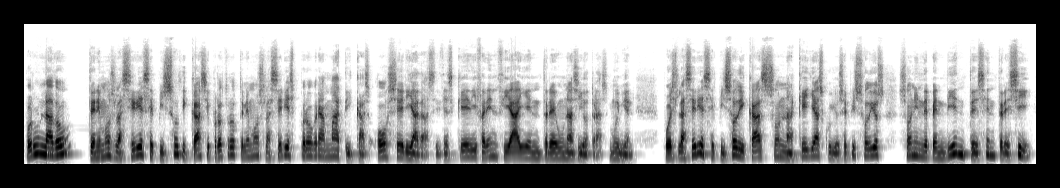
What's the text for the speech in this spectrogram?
Por un lado, tenemos las series episódicas y por otro tenemos las series programáticas o seriadas. dices, ¿qué diferencia hay entre unas y otras? Muy bien. Pues las series episódicas son aquellas cuyos episodios son independientes entre sí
